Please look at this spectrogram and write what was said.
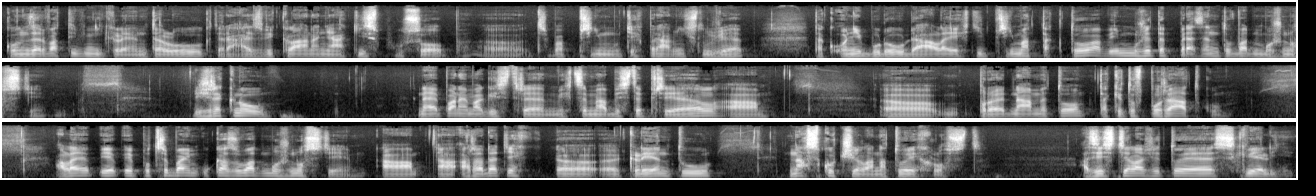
konzervativní klientelu, která je zvyklá na nějaký způsob, eh, třeba příjmu těch právních služeb, tak oni budou dále je chtít přijímat takto a vy můžete prezentovat možnosti. Když řeknou, ne, pane magistře, my chceme, abyste přijel a projednáme to, tak je to v pořádku ale je, je potřeba jim ukazovat možnosti a, a, a řada těch uh, klientů naskočila na tu rychlost. A zjistila, že to je skvělý,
